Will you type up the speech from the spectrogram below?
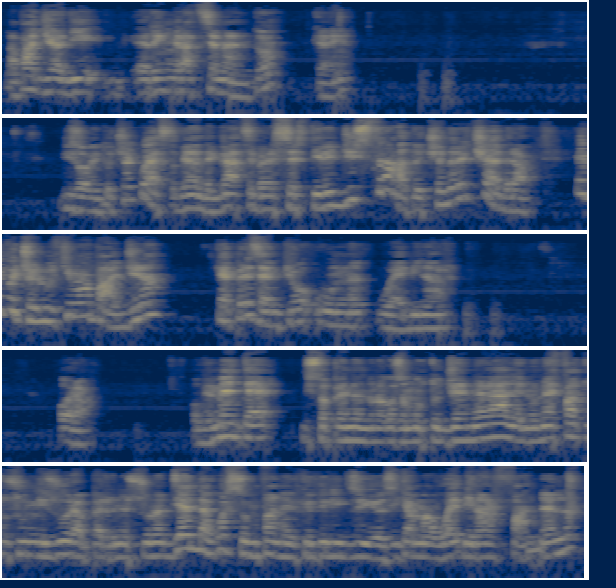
la pagina di ringraziamento, ok? Di solito c'è questa, ovviamente grazie per esserti registrato, eccetera, eccetera. E poi c'è l'ultima pagina, che è per esempio un webinar. Ora, ovviamente vi sto prendendo una cosa molto generale, non è fatto su misura per nessuna azienda. Questo è un funnel che utilizzo io, si chiama Webinar Funnel.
